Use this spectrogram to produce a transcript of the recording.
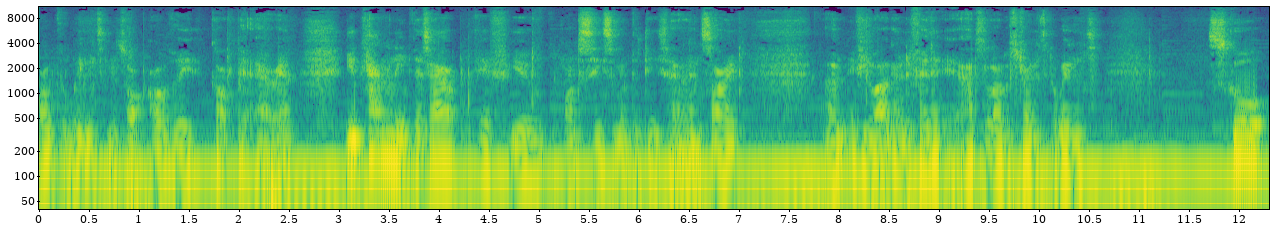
of the wings and the top of the cockpit area. You can leave this out if you want to see some of the detail inside. Um, if you are going to fit it, it adds a lot of strength to the wings. Score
